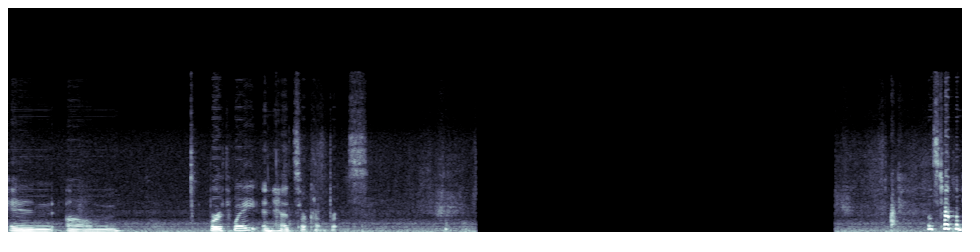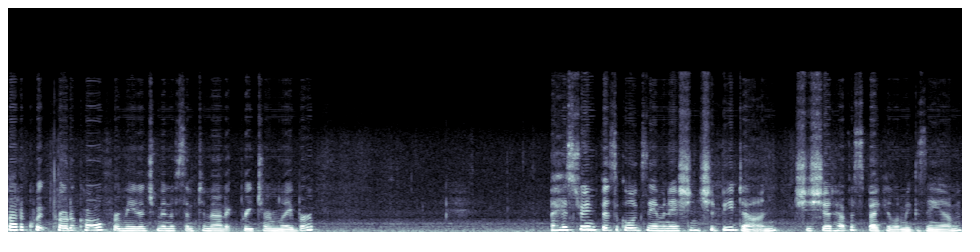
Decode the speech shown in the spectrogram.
in um, birth weight and head circumference. Let's talk about a quick protocol for management of symptomatic preterm labor. History and physical examination should be done. She should have a speculum exam.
